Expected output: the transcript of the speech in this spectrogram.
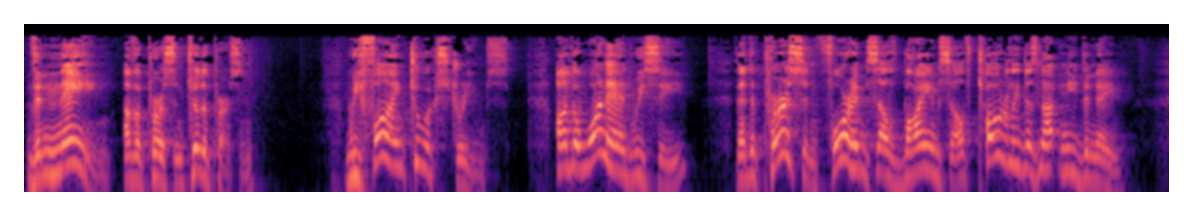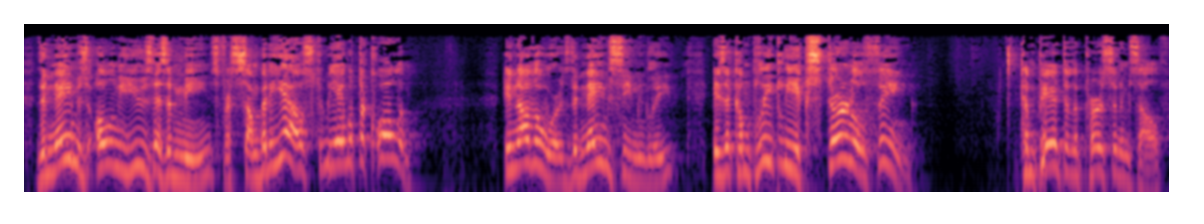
the name of a person to the person, we find two extremes. On the one hand, we see that the person for himself, by himself, totally does not need the name. The name is only used as a means for somebody else to be able to call him. In other words, the name seemingly is a completely external thing compared to the person himself.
